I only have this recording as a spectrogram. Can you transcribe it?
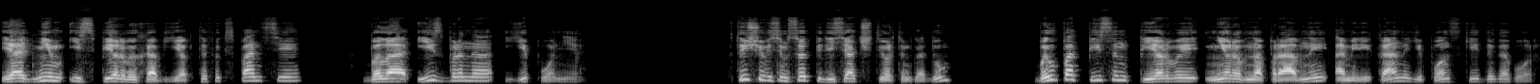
И одним из первых объектов экспансии была избрана Япония. В 1854 году был подписан первый неравноправный американо-японский договор.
